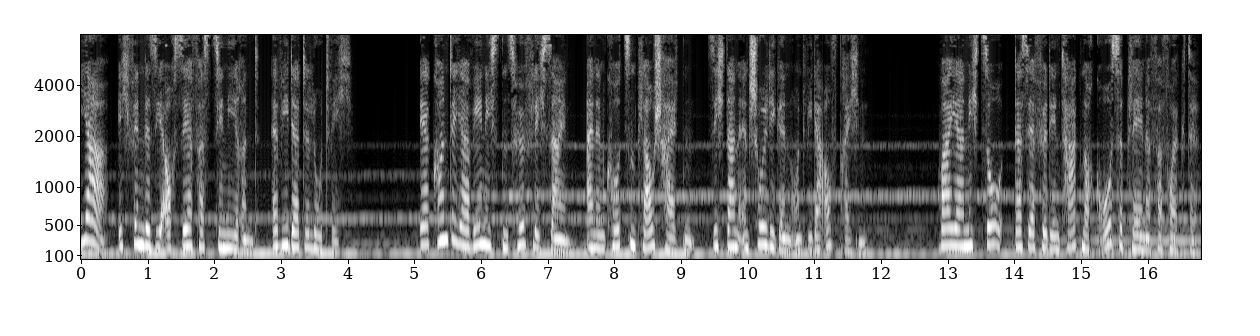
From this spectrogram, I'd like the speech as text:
ja, ich finde sie auch sehr faszinierend, erwiderte Ludwig. Er konnte ja wenigstens höflich sein, einen kurzen Plausch halten, sich dann entschuldigen und wieder aufbrechen. War ja nicht so, dass er für den Tag noch große Pläne verfolgte.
